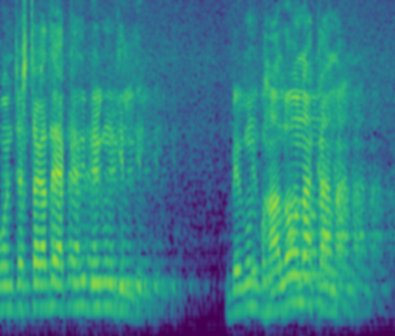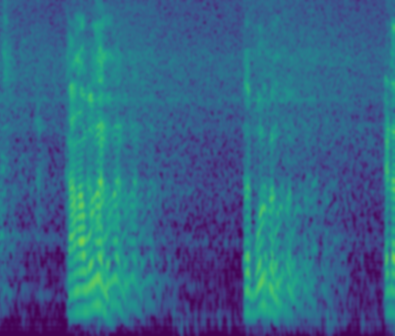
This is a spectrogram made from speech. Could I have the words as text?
পঞ্চাশ টাকাতে এক কেজি বেগুন কিনলি। বেগুন ভালো না কানা? কানা? বলেন? আরে বলবেন এটা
